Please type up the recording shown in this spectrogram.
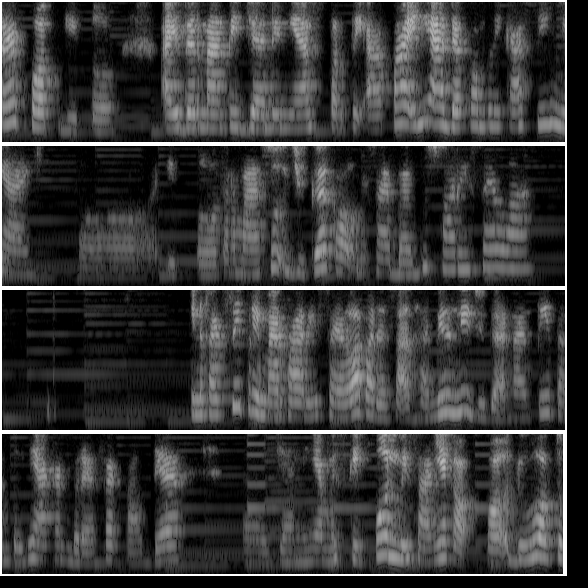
repot gitu. Either nanti janinnya seperti apa, ini ada komplikasinya gitu. Itu termasuk juga kalau misalnya bagus varicella. Infeksi primer varicella pada saat hamil ini juga nanti tentunya akan berefek pada janinnya meskipun misalnya kalau, kalau dulu waktu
